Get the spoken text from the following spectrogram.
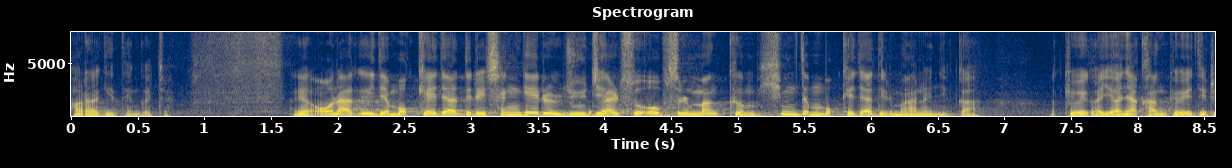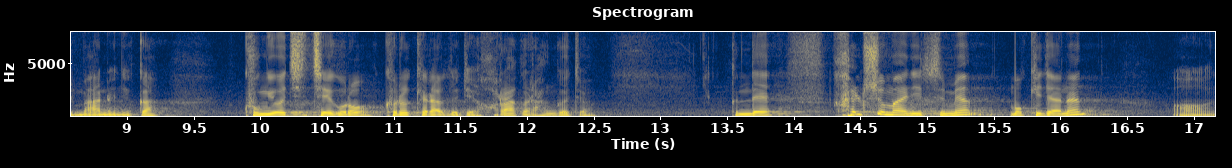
허락이 된 거죠. 워낙 이제 목회자들이 생계를 유지할 수 없을 만큼 힘든 목회자들이 많으니까 교회가 연약한 교회들이 많으니까 궁여지책으로 그렇게라도 이제 허락을 한 거죠. 근데 할 수만 있으면 목회자는 어,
